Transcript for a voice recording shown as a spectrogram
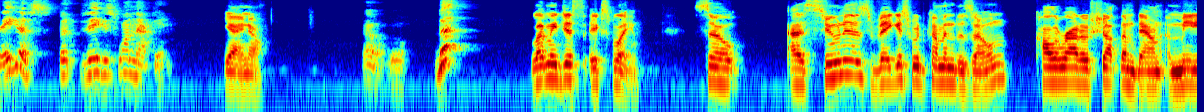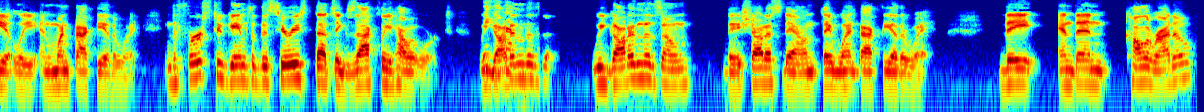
Vegas, but Vegas won that game. Yeah, I know. Oh well. But- Let me just explain. So, as soon as Vegas would come in the zone, Colorado shut them down immediately and went back the other way. In the first two games of this series, that's exactly how it worked. We exactly. got in the we got in the zone, they shot us down. They went back the other way. They and then Colorado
